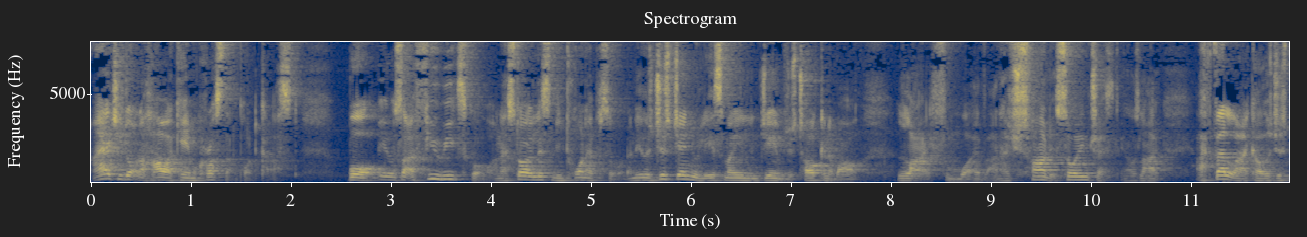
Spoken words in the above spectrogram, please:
I actually don't know how I came across that podcast, but it was like a few weeks ago, and I started listening to one episode, and it was just genuinely Ismail and James just talking about life and whatever, and I just found it so interesting. I was like, I felt like I was just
